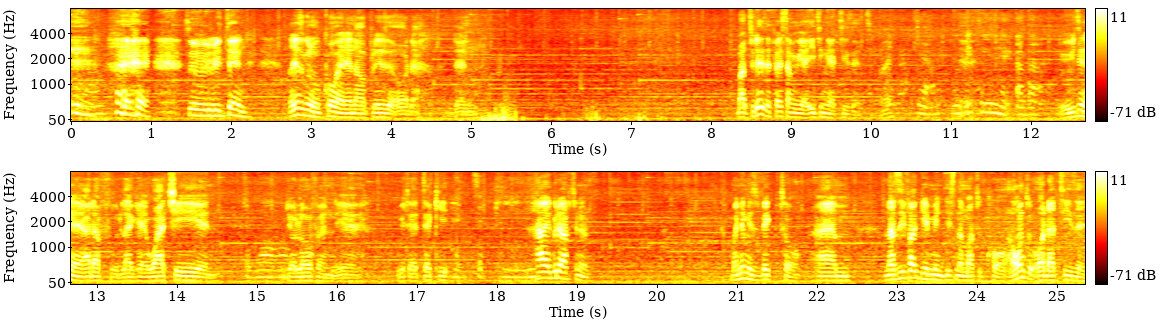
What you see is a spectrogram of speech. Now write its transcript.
So we return. i'm just gonna call and then i'll place the order then. But today's the first time we are eating a tz right? Yeah. We're eating her other we're eating uh, other food like uh, waakye and wow. jollof and yeah with a turkey. Her turkey. hi good afternoon. My name is victor. Um nazifa gave me this number to call. I want to order tz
